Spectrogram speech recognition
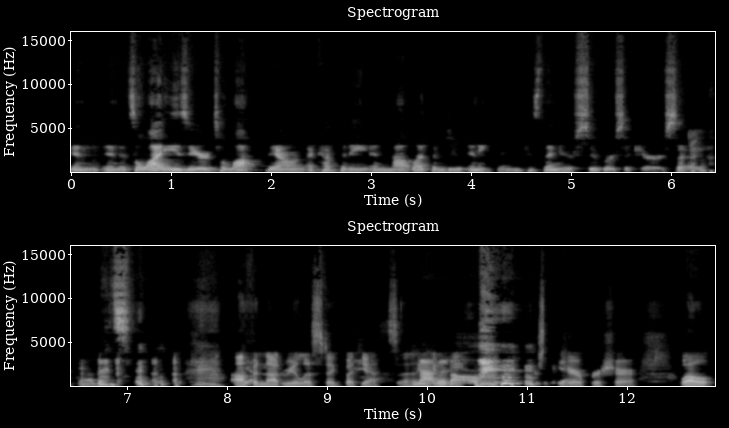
and and it's a lot easier to lock down a company and not let them do anything because then you're super secure. So yeah, that's often yeah. not realistic, but yes, uh, not at all secure yeah. for sure. Well,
